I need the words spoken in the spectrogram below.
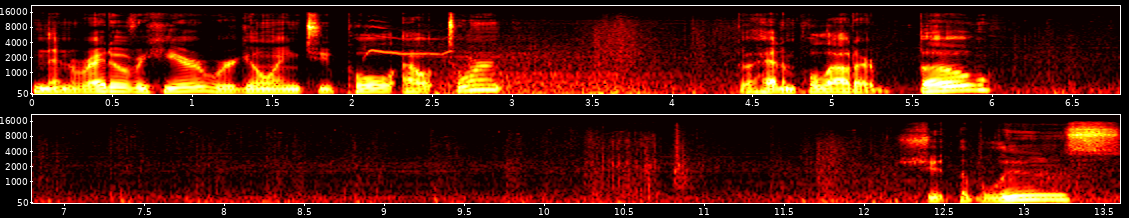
And then right over here, we're going to pull out Torrent. Go ahead and pull out our bow. Shoot the balloons.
